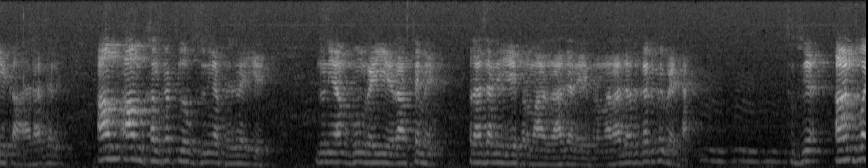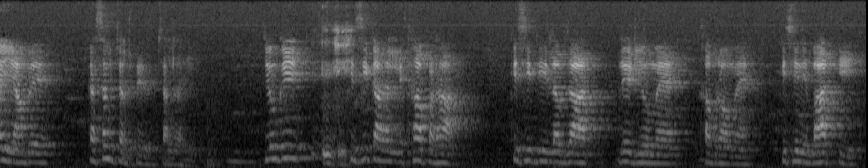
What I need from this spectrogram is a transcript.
ये कहा है राजा ने आम आम खलखत लोग दुनिया फिर रही है दुनिया घूम रही है रास्ते में। राजा ने ये फरमा राजा ने ये फरमा राजा तो गढ़ पे बैठा है। सबसे आंडवई यहाँ पे कसम चलते चल रही क्योंकि किसी का लिखा पढ़ा किसी की लफ्जात रेडियो में खबरों में किसी ने बात की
